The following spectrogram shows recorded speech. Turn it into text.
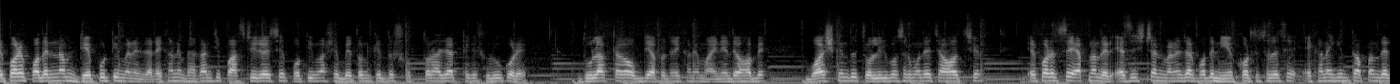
এরপরে পদের নাম ডেপুটি ম্যানেজার। এখানে ভ্যাকান্সি পাঁচটি রয়েছে। প্রতি মাসে বেতন কিন্তু সত্তর হাজার থেকে শুরু করে দু লাখ টাকা অবধি আপনাদের এখানে মাইনে দেওয়া হবে। বয়স কিন্তু চল্লিশ বছরের মধ্যে চাওয়া হচ্ছে। এরপর হচ্ছে আপনাদের অ্যাসিস্ট্যান্ট ম্যানেজার পদে নিয়োগ করতে চলেছে। এখানে কিন্তু আপনাদের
